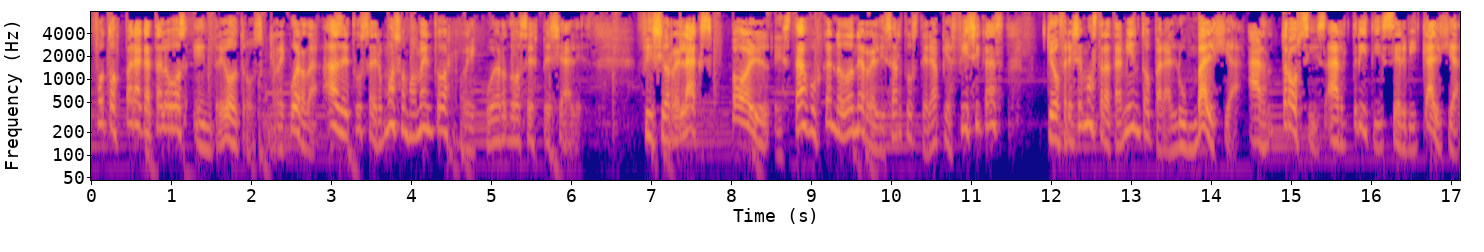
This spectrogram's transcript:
fotos para catálogos, entre otros. Recuerda, haz de tus hermosos momentos recuerdos especiales. Relax Paul, ¿estás buscando dónde realizar tus terapias físicas? Te ofrecemos tratamiento para lumbalgia, artrosis, artritis, cervicalgia,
